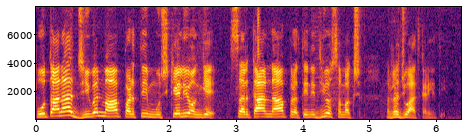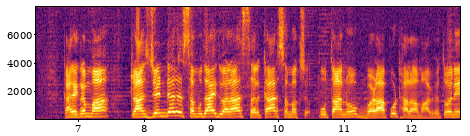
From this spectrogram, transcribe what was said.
પોતાના જીવનમાં પડતી મુશ્કેલીઓ અંગે સરકારના પ્રતિનિધિઓ સમક્ષ રજૂઆત કરી હતી. કાર્યક્રમમાં ટ્રાન્સજેન્ડર સમુદાય દ્વારા સરકાર સમક્ષ પોતાનો બળાપો ઠાલવામાં આવ્યો હતો અને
